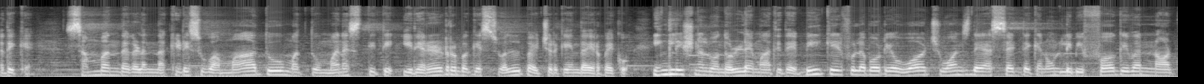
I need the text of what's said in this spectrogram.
ಅದಕ್ಕೆ ಸಂಬಂಧಗಳನ್ನು ಕೆಡಿಸುವ ಮಾತು ಮತ್ತು ಮನಸ್ಥಿತಿ ಇದೆರಡರ ಬಗ್ಗೆ ಸ್ವಲ್ಪ ಎಚ್ಚರಿಕೆಯಿಂದ ಇರಬೇಕು. ಇಂಗ್ಲೀಷ್ನಲ್ಲಿ ಒಂದು ಒಳ್ಳೆ ಮಾತಿದೆ be careful about your words once they are set they can only be forgiven not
